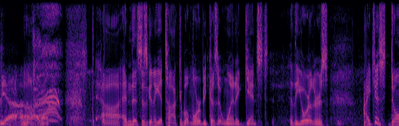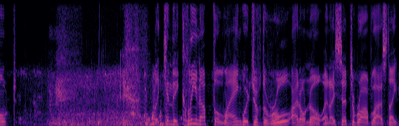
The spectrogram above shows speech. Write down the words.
Yeah, no, I know. Uh, and this is going to get talked about more because it went against the Oilers. I just don't. Like, can they clean up the language of the rule? I don't know. And I said to Rob last night,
